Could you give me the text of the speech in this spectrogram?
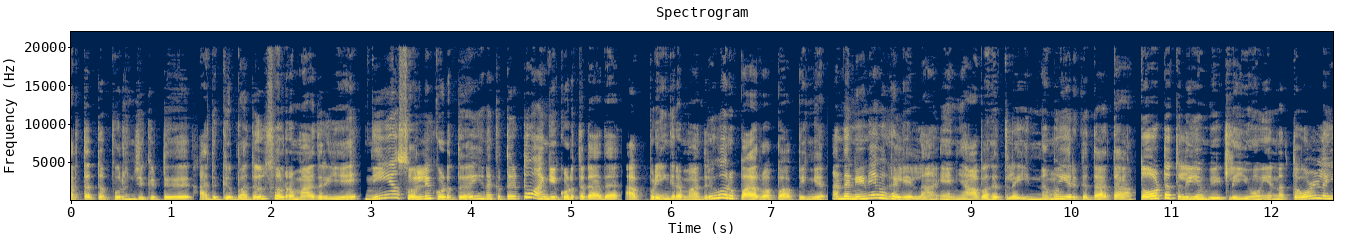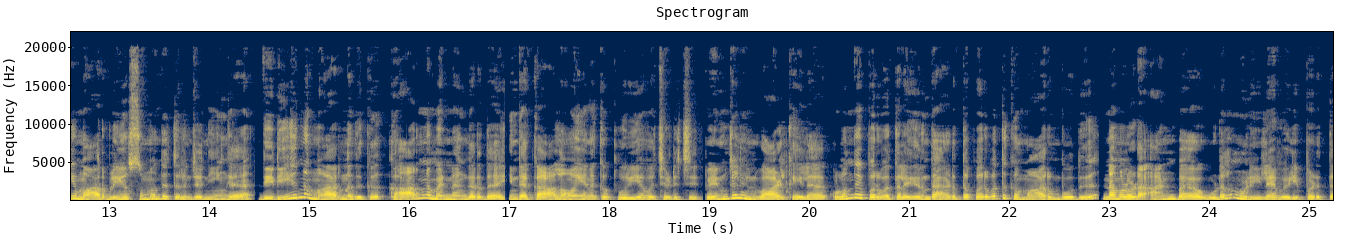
அர்த்தத்தை புரிஞ்சுக்கிட்டு அதுக்கு பதில் சொல்ற மாதிரியே நீயும் சொல்லி கொடுத்து எனக்கு திட்டு வாங்கி கொடுத்துடாத அப்படிங்கிற மாதிரி ஒரு பார்வை பாப்பீங்க அந்த நினைவுகள் எல்லாம் என் ஞாபகத்துல இன்னமும் இருக்கு தாத்தா. தோட்டத்திலயும் வீட்லயும் என்ன தோல்லையும் மார்பிளையும் சுமந்து தெரிஞ்ச நீங்க திடீர்னு மாறினதுக்கு காரணம் என்னங்கறத இந்த காலம் எனக்கு புரிய வச்சிடுச்சு. பெண்களின் வாழ்க்கையில குழந்தை பருவத்துல இருந்து அடுத்த பருவத்துக்கு மாறும்போது நம்மளோட அன்பை உடல் மொழியில வெளிப்படுத்த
